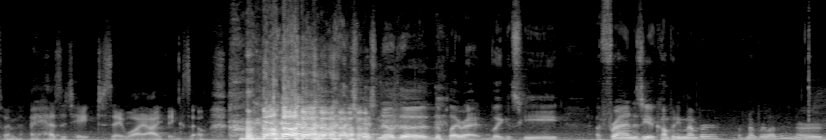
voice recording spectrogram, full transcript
So I'm, I hesitate to say why I think so. how did you guys know the the playwright? Like, is he a friend? Is he a company member of Number Eleven? Or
